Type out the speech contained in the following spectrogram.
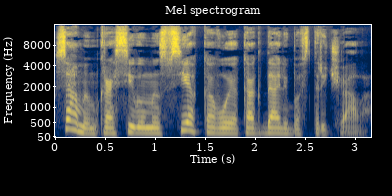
самым красивым из всех, кого я когда-либо встречала.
